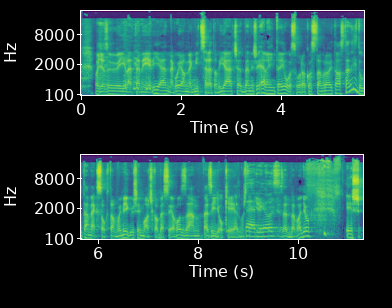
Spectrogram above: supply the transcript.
hogy az ő életen ér ilyen, meg olyan, meg mit szeret a VR chatben, és eleinte jól szórakoztam rajta, aztán idő után megszoktam, hogy végül is egy macska beszél hozzám, ez így oké, okay, most egy ilyen környezetben vagyok. És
